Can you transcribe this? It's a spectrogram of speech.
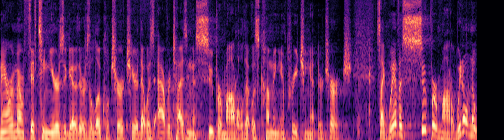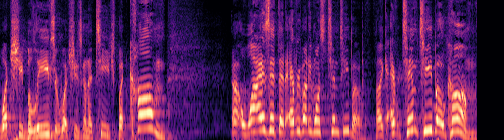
I mean, I remember 15 years ago, there was a local church here that was advertising a supermodel that was coming and preaching at their church. It's like, we have a supermodel. We don't know what she believes or what she's going to teach, but come. Uh, why is it that everybody wants Tim Tebow? Like, every, Tim Tebow, come.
